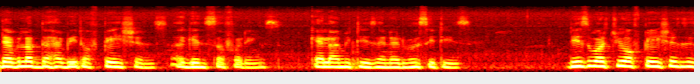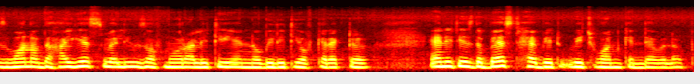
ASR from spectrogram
Develop the habit of patience against sufferings, calamities, and adversities this virtue of patience is one of the highest values of morality and nobility of character, and it is the best habit which one can develop.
